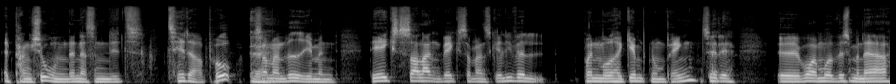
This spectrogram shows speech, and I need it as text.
at pensionen den er sådan lidt tættere på, ja. så man ved, jamen, det er ikke så langt væk, så man skal alligevel på en måde have gemt nogle penge til ja. det. Øh, hvorimod, hvis man er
